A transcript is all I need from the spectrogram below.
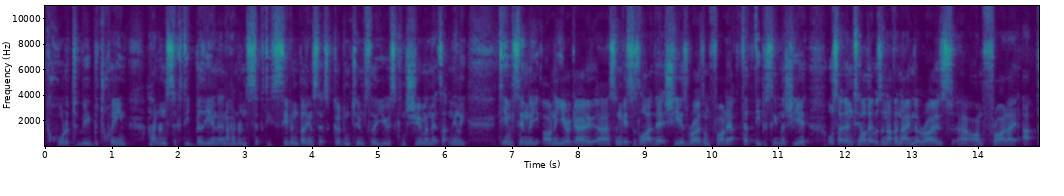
quarter to be between 160 billion and 167 billion. So that's good in terms of the US consumer, and that's up nearly 10% on a year ago. Uh, so investors like that. Shares rose on Friday, up 50% this year. Also, Intel, that was another name that rose uh, on Friday, up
